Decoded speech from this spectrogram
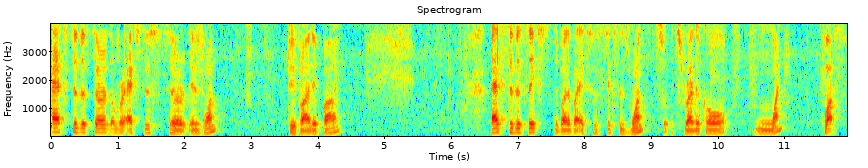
x to the third over x to the third is 1, divided by x to the 6 divided by x to the 6 is 1, so it's radical 1 plus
